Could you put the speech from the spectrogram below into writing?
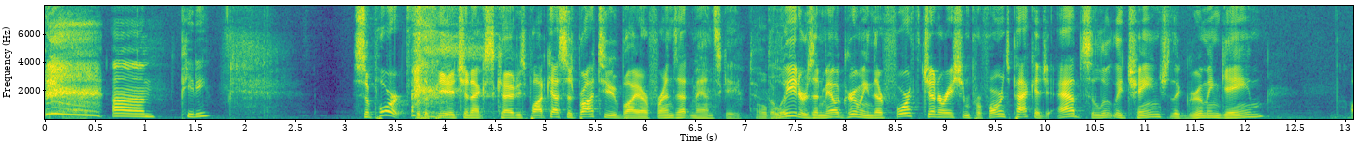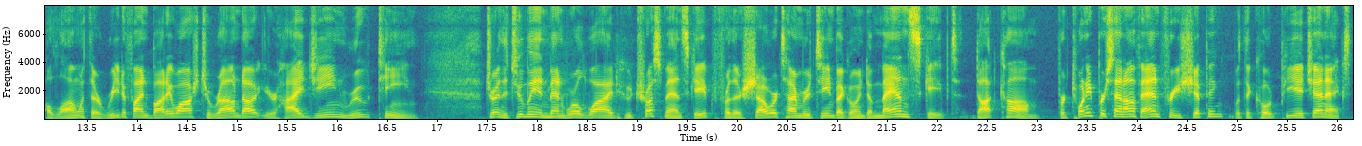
Look at that. Um, Petey, Support for the PHNX Coyotes podcast is brought to you by our friends at Manscaped. Oh, the boy. leaders in male grooming, their fourth generation performance package absolutely changed the grooming game, along with their redefined body wash to round out your hygiene routine. Join the 2 million men worldwide who trust Manscaped for their shower time routine by going to manscaped.com for 20% off and free shipping with the code PHNX.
